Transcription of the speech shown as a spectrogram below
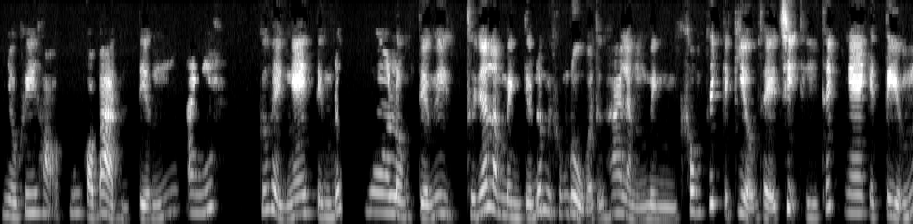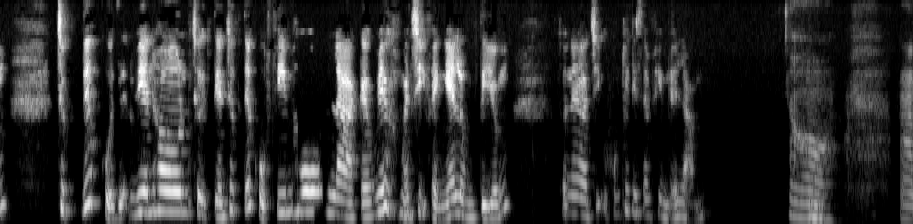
nhiều khi họ không có bản tiếng Anh ấy, cứ phải nghe tiếng Đức, ơ, lồng tiếng thì thứ nhất là mình tiếng Đức mình không đủ, và thứ hai là mình không thích cái kiểu thế. Chị thì thích nghe cái tiếng trực tiếp của diễn viên hơn, trực tiếng trực tiếp của phim hơn là cái việc mà chị phải nghe lồng tiếng, cho nên là chị cũng không thích đi xem phim đấy lắm. Ờ. Ừm. À,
